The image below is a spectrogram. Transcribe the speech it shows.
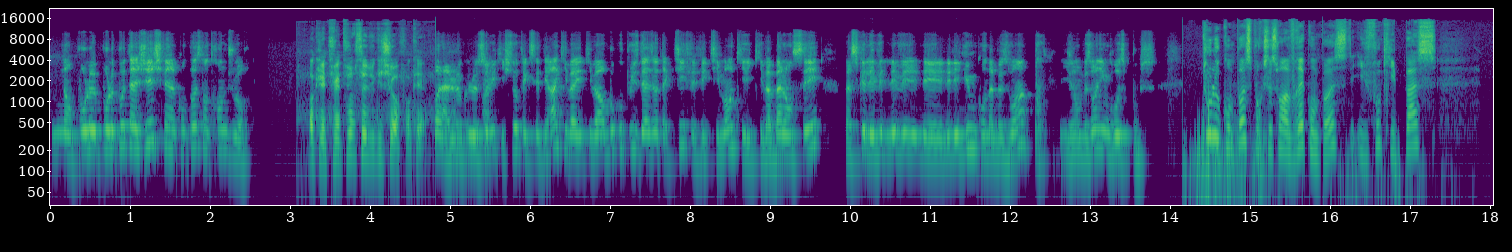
Non, pour le, pour le potager, je fais un compost en 30 jours. Ok, tu fais toujours celui qui chauffe, ok. Voilà, le, celui qui chauffe, etc., qui va, qui va avoir beaucoup plus d'azote actif, effectivement, qui, qui, va balancer, parce que les, les, les, les légumes qu'on a besoin, ils ont besoin d'une grosse pousse. Tout le compost, pour que ce soit un vrai compost, il faut qu'il passe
